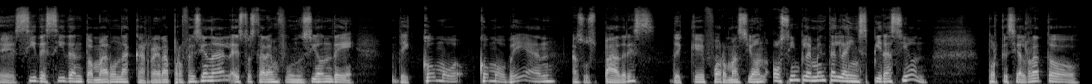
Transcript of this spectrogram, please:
eh, si decidan tomar una carrera profesional. Esto estará en función de, de cómo, cómo vean a sus padres, de qué formación o simplemente la inspiración. Porque si al rato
